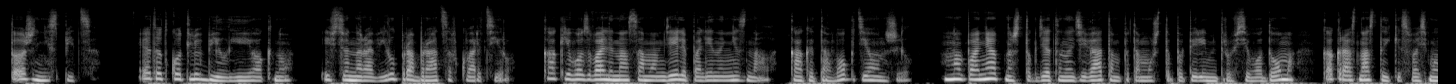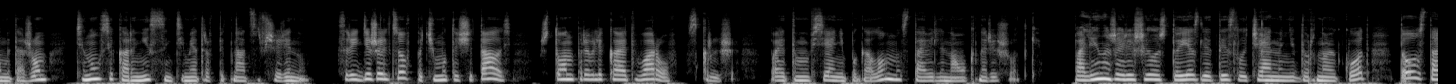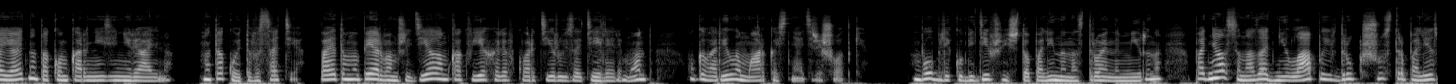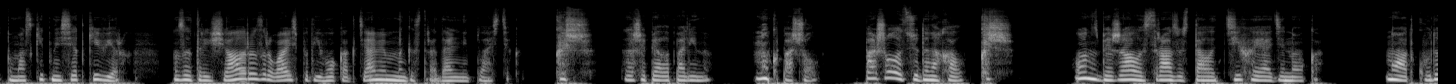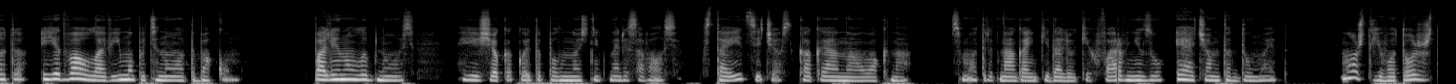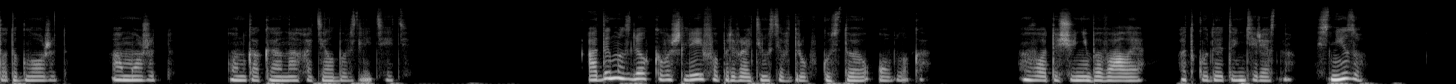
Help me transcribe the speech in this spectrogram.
тоже не спится? Этот кот любил ее окно и все норовил пробраться в квартиру. Как его звали на самом деле, Полина не знала, как и того, где он жил. Но понятно, что где-то на девятом, потому что по периметру всего дома, как раз на стыке с восьмым этажом, тянулся карниз сантиметров 15 в ширину. Среди жильцов почему-то считалось, что он привлекает воров с крыши, поэтому все они поголовно ставили на окна решетки. Полина же решила, что если ты случайно не дурной кот, то устоять на таком карнизе нереально, на такой-то высоте. Поэтому первым же делом, как въехали в квартиру и затеяли ремонт, уговорила Марка снять решетки. Боблик, убедившись, что Полина настроена мирно, поднялся на задние лапы и вдруг шустро полез по москитной сетке вверх. Затрещал, разрываясь под его когтями многострадальный пластик. «Кыш!» — зашипела Полина. «Ну-ка, пошел! Пошел отсюда, нахал! Кыш!» Он сбежал, и сразу стало тихо и одиноко. Но откуда-то едва уловимо потянуло табаком. Полина улыбнулась. Еще какой-то полуночник нарисовался. Стоит сейчас, как и она у окна смотрит на огоньки далеких фар внизу и о чем-то думает. Может, его тоже что-то гложет, а может, он, как и она, хотел бы взлететь. А дым из легкого шлейфа превратился вдруг в густое облако. Вот еще небывалое. Откуда это интересно? Снизу?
